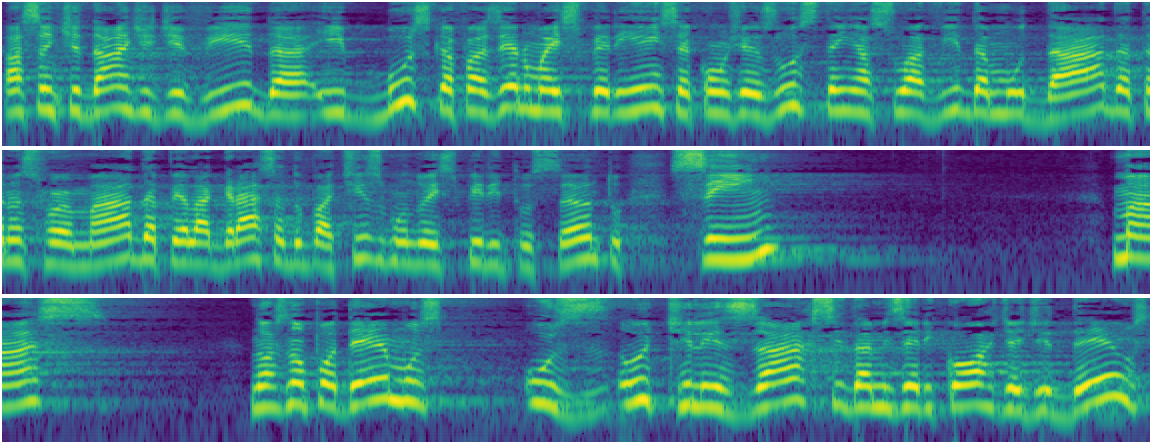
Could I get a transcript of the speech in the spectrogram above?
a santidade de vida e busca fazer uma experiência com Jesus, tem a sua vida mudada, transformada pela graça do batismo do Espírito Santo, sim, mas nós não podemos utilizar-se da misericórdia de Deus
